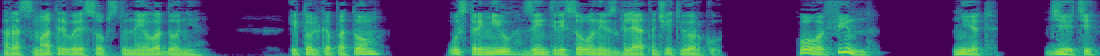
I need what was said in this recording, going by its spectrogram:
рассматривая собственные ладони. И только потом устремил заинтересованный взгляд на четверку. «О, Финн!» «Нет, дети!»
